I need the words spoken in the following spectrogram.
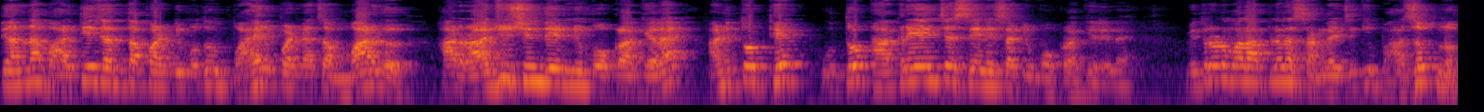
त्यांना भारतीय जनता पार्टीमधून बाहेर पडण्याचा मार्ग हा राजू शिंदे यांनी मोकळा केलाय आणि तो थेट उद्धव ठाकरे यांच्या सेनेसाठी मोकळा केलेला आहे. मित्रांनो मला आपल्याला सांगायचं की भाजपनं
